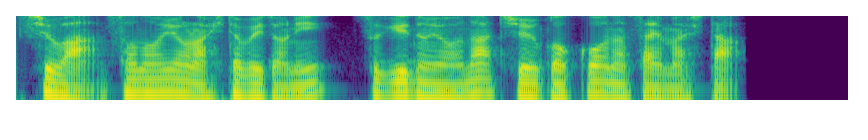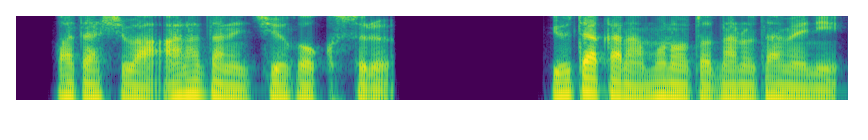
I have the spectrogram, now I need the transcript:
主はそのような人々に次のような忠告をなさいました。私はあなたに忠告する。豊かなものとなるために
